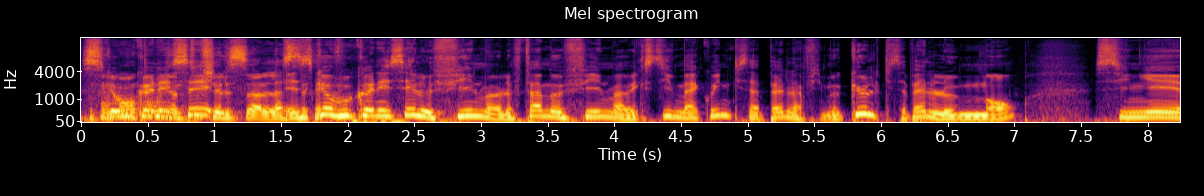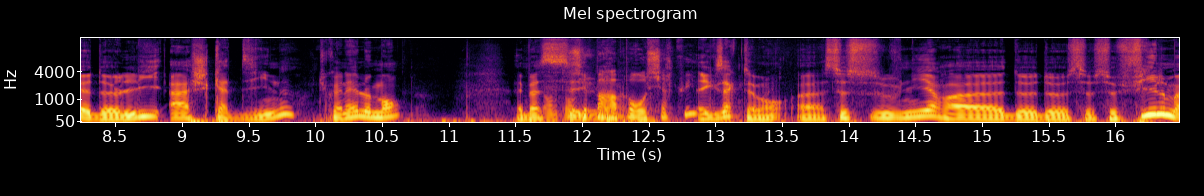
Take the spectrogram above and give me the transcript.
Son que vous de connaissez- toucher le sol. Est-ce que vous connaissez le film, le fameux film avec Steve McQueen qui s'appelle, un film culte qui s'appelle Le Mans, signé de Lee H. Katzin Tu connais Le Mans? Eh ben, C'est par rapport au circuit? Exactement. Euh, ce souvenir euh, de, de ce, ce film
